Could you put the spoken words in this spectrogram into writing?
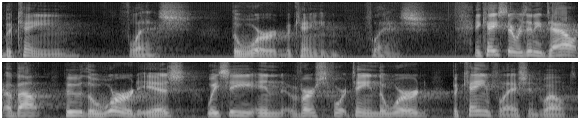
became flesh the Word became flesh. In case there was any doubt about who the Word is, we see in verse 14 the Word became flesh and dwelt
